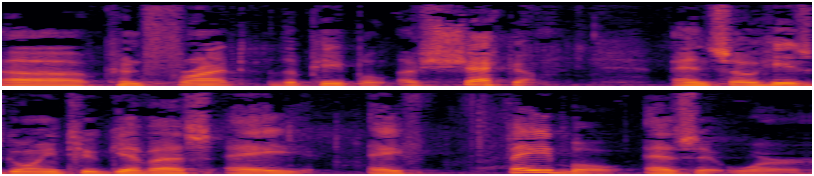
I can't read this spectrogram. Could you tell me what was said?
uh, confront the people of Shechem. And so he's going to give us a, a fable, as it were.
